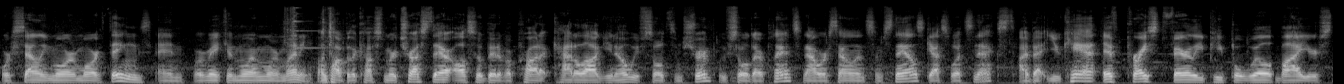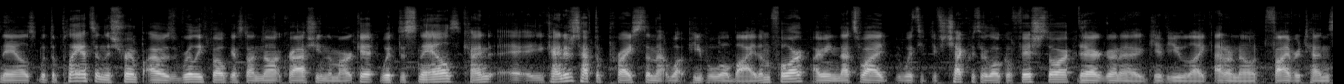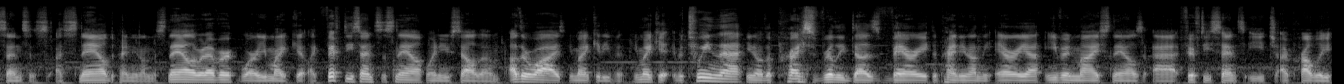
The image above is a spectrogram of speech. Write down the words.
we're selling more and more things and we're making more and more money. On top of the customer trust there, also a bit of a product catalog, you know, we've sold some shrimp, we've sold our plants, now we're selling some snails. Guess what's next? I bet you can't. If priced fairly, people will buy your snails. With the plants and the shrimp, I was really focused on not crashing the market. With the snails, kind of, you kind of just have to price them at what people will buy them for. I mean, that's why with if you check with your local fish store, they're gonna give you like, I don't know, five or 10 cents a snail, depending on the snail or whatever, where you might get like 50 cents a snail when you sell them. Otherwise, you might get even, you might get between that, you know, the price really does vary depending on the area. Even my snails at 50 cents each, I probably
